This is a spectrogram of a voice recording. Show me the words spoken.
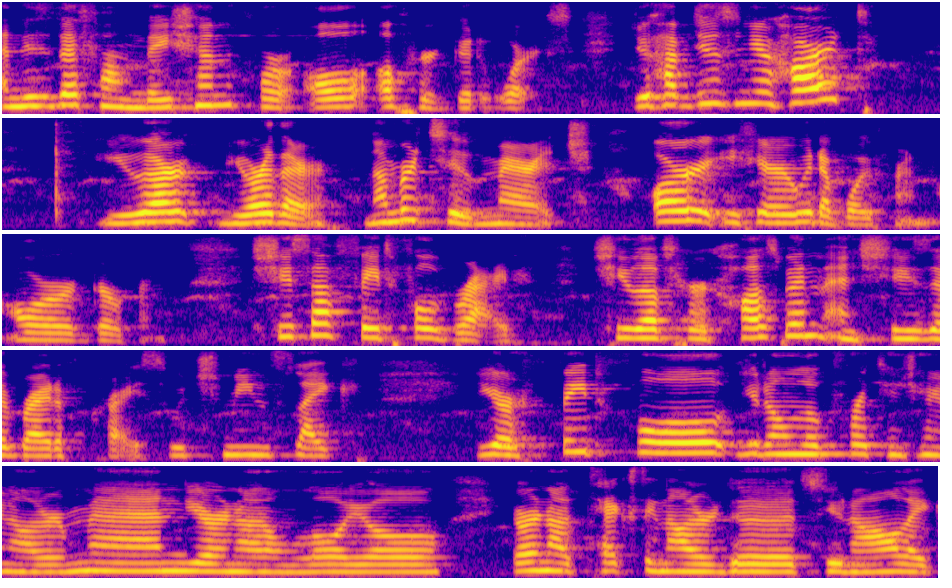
and this is the foundation for all of her good works. You have Jesus in your heart, you are you're there. Number two, marriage, or if you're with a boyfriend or girlfriend. She's a faithful bride. She loves her husband, and she's the bride of Christ, which means like you're faithful, you don't look for attention in other men, you're not unloyal, you're not texting other dudes, you know, like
